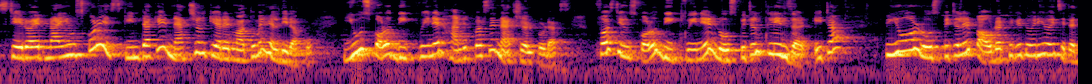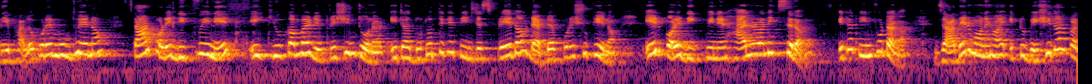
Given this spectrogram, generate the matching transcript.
স্টেরয়েড না ইউজ করে স্কিনটাকে ন্যাচারাল কেয়ারের মাধ্যমে হেলদি রাখো। ইউজ করো দি কুইনের hundred percent natural products first use করো দি কুইনের রোসপিটাল ক্লিনজার এটা পিওর রোসপিটালের পাউডার থেকে তৈরি হয়েছে, এটা দিয়ে ভালো করে মুখ ধুয়ে নাও। তারপরে লিকুইনের এই কিউকাম্বার রিফ্রেশিং টোনার, এটা দুটো থেকে তিনটে স্প্রে দাও, ড্যাব ড্যাব করে শুকিয়ে নাও। এরপরে লিকুইনের হাইলোরনিক সেরাম, এটা তিন ফোঁটা না। যাদের মনে হয় একটু বেশি দরকার,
